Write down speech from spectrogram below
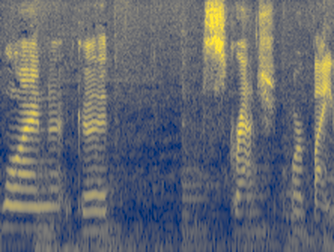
one good scratch or bite.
